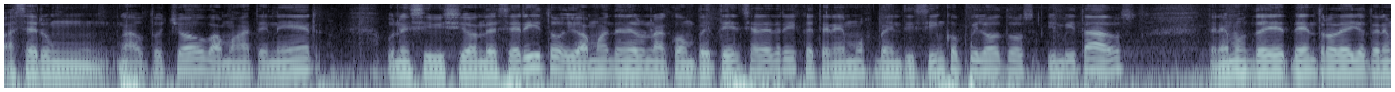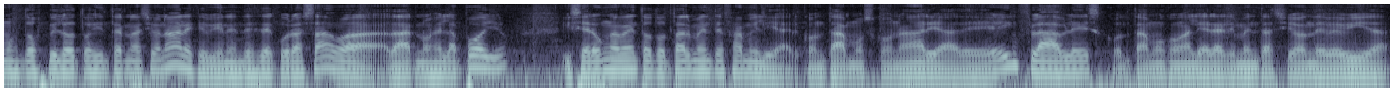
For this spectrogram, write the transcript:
Va a ser un, un auto show, vamos a tener una exhibición de cerito y vamos a tener una competencia de drift que tenemos 25 pilotos invitados. Tenemos de- dentro de ellos tenemos dos pilotos internacionales que vienen desde Curazao a darnos el apoyo y será un evento totalmente familiar. Contamos con área de inflables, contamos con área de alimentación, de bebida,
